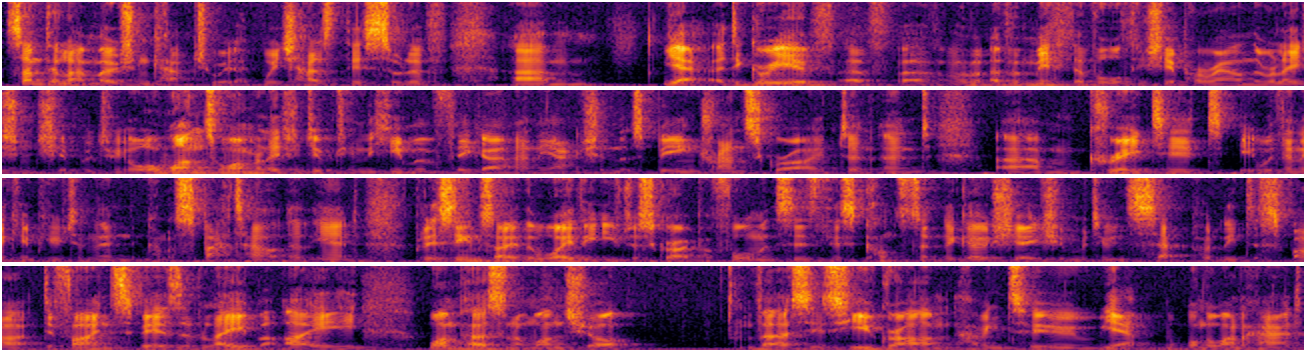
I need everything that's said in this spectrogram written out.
something like motion capture, which has this sort of, um, yeah, a degree of, of, of, of a myth of authorship around the relationship between, or one to one relationship between the human figure and the action that's being transcribed and, and um, created within a computer and then kind of spat out at the end. But it seems like the way that you've described performance is this constant negotiation between separately defined spheres of labour, i.e., one person on one shot versus Hugh Grant having to, yeah, on the one hand,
